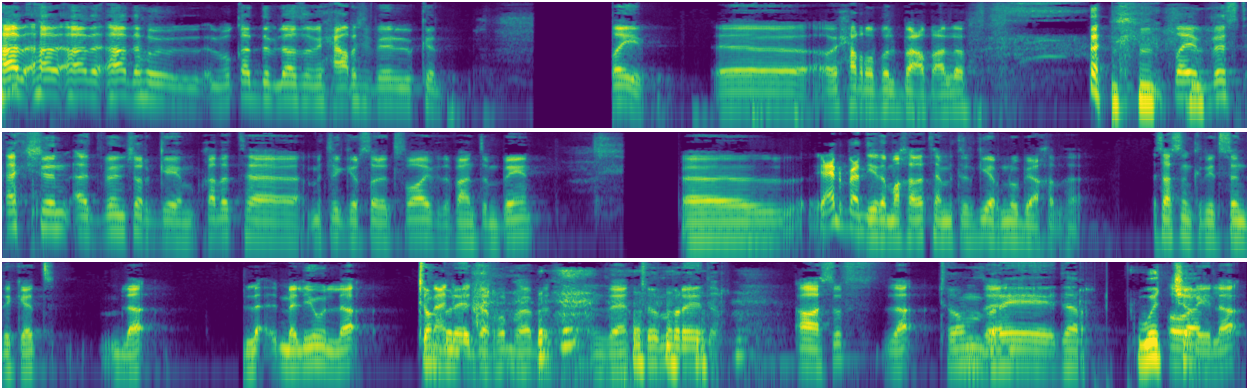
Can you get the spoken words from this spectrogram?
هذا هذا هذا هذا هو المقدم لازم يحارش بين الكل. طيب آه، أو يحرض البعض على طيب best action adventure game اخذتها Metal Gear Solid 5 The Phantom Pain يعني بعد إذا ما اخذتها Metal Gear منو بياخذها Assassin's Creed Syndicate لا. لا مليون لا. Tomb Raider بس. زين. توم بريدر اسف لا. Tomb. Raider Ori Witcher. لا.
